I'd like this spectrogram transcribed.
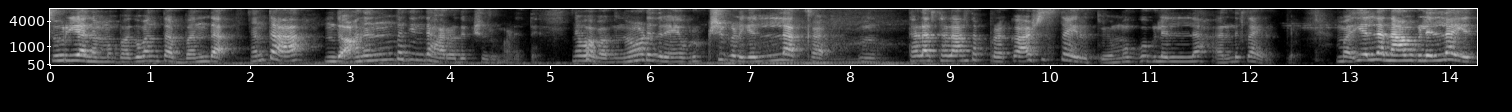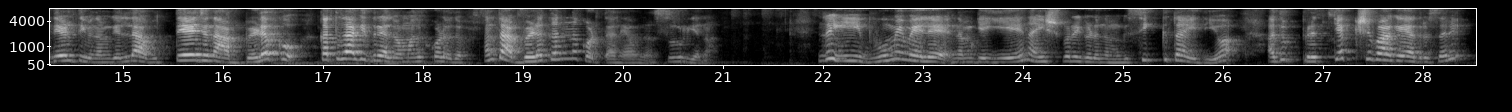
ಸೂರ್ಯ ನಮ್ಮ ಭಗವಂತ ಬಂದ ಅಂತ ಒಂದು ಆನಂದದಿಂದ ಹಾರೋದಕ್ಕೆ ಶುರು ಮಾಡುತ್ತೆ. ನಾವು ಅವಾಗ ನೋಡಿದ್ರೆ ವೃಕ್ಷಗಳಿಗೆಲ್ಲ ಕ ಥಳ ಥಳ ಅಂತ ಪ್ರಕಾಶಿಸ್ತಾ ಇರುತ್ತವೆ, ಮೊಗ್ಗುಗಳೆಲ್ಲ ಹರಳುತ್ತಾ ಇರುತ್ತೆ. ಮ, ಎಲ್ಲ ನಾವುಗಳೆಲ್ಲ ಎದ್ದೇಳ್ತೀವಿ, ನಮಗೆಲ್ಲ ಉತ್ತೇಜನ, ಆ ಬೆಳಕು ಕತ್ತಲಾಗಿದ್ರೆ ಅಲ್ವಾ ಮಲ್ಕೊಳ್ಳೋದು? ಅಂತ ಆ ಬೆಳಕನ್ನು ಕೊಡ್ತಾನೆ ಅವನು, ಸೂರ್ಯನು. ಅಂದ್ರೆ ಈ ಭೂಮಿ ಮೇಲೆ ನಮಗೆ ಏನು ಐಶ್ವರ್ಯಗಳು ನಮ್ಗೆ ಸಿಗ್ತಾ ಇದೆಯೋ, ಅದು ಪ್ರತ್ಯಕ್ಷವಾಗಿ ಆದರೂ ಸರಿ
